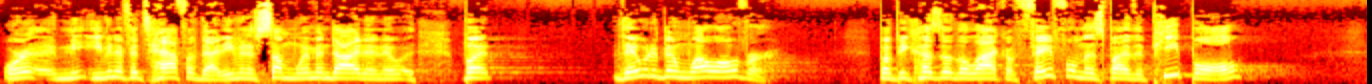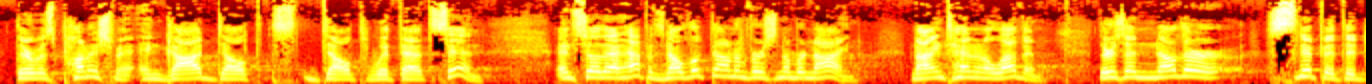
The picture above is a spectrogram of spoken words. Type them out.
Or uh, even if it's half of that, even if some women died and it was, but they would have been well over. But because of the lack of faithfulness by the people, there was punishment, and God dealt, dealt with that sin. And so that happens. Now look down in verse number 9, 9, 10, and 11. There's another snippet that,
